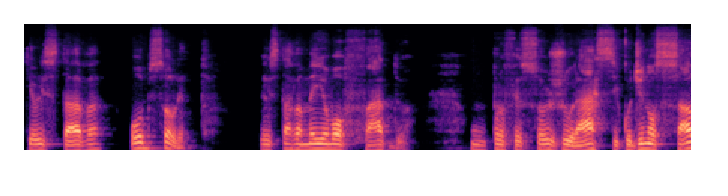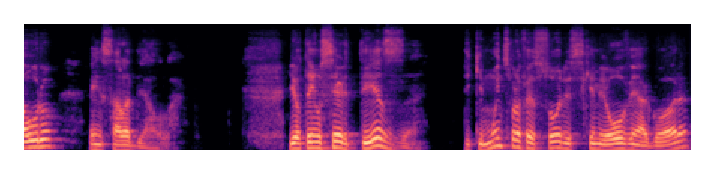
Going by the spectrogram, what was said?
que eu estava obsoleto. Eu estava meio mofado, um professor jurássico, dinossauro em sala de aula. E eu tenho certeza de que muitos professores que me ouvem agora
